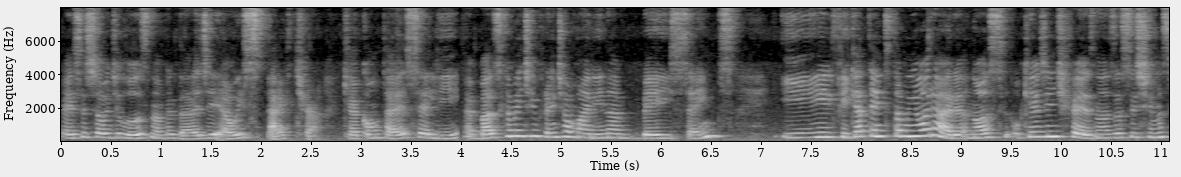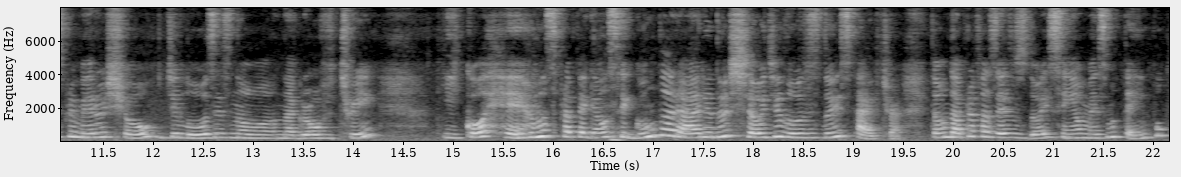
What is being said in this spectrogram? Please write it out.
Esse show de luz, na verdade, é o Spectra, que acontece ali, é basicamente em frente ao Marina Bay Sands, e fique atento também ao horário. Nós, o que a gente fez? Nós assistimos primeiro o show de luzes no, na Grove Tree e corremos para pegar o segundo horário do show de luzes do Spectra. Então dá para fazer os dois sim ao mesmo tempo.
